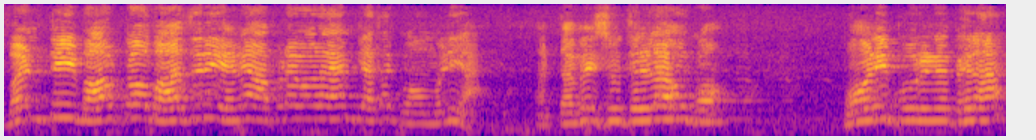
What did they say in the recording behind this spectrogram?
બંટી, બાવટો, બાજરી, એને આપણે વાળા એમ કહેતા ગોમડિયા. અને તમે સુધરેલા શું કહો? પાણીપુરી ને પેલા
